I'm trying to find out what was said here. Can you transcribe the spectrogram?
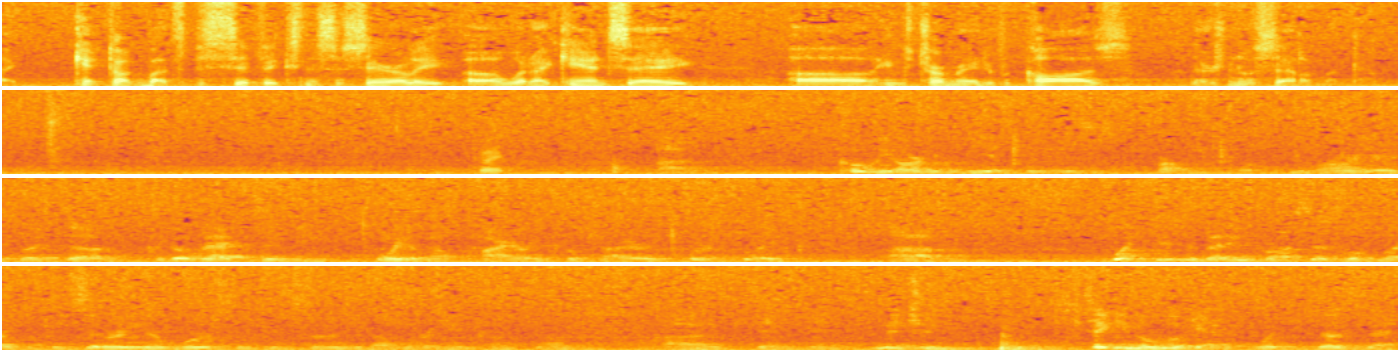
I can't talk about specifics necessarily. Uh, What I can say, uh, he was terminated for cause. There's no settlement. Go ahead. Colby Harvey ESPN. This is probably for you, Mario, but uh, to go back to the point about hiring, coach Heiar in the first place, um, what did the vetting process look like, considering there were some concerns about where he had come from? Uh, and, and mentioned taking a look at it. What does that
